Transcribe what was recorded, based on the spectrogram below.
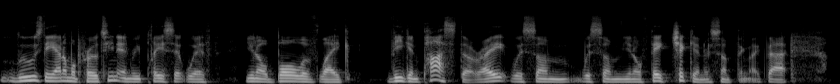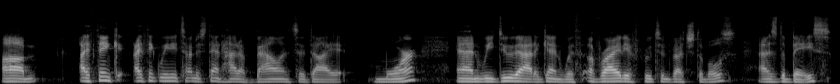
lose the animal protein and replace it with you know bowl of like vegan pasta, right? With some with some you know fake chicken or something like that. Um, I think I think we need to understand how to balance a diet more, and we do that again with a variety of fruits and vegetables as the base,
